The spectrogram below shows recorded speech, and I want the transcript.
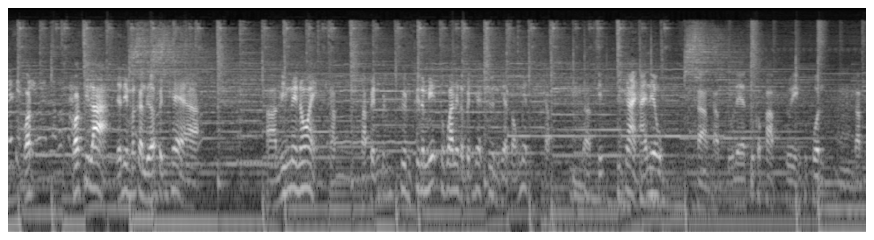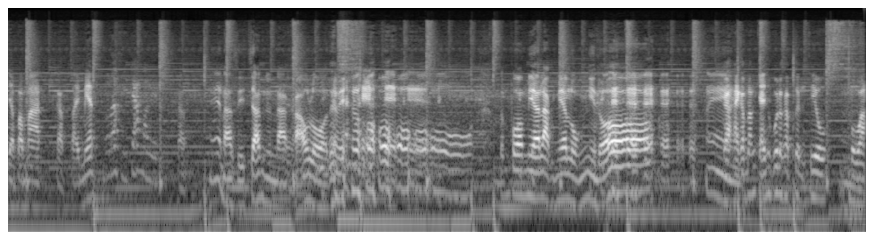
แค่สิบก็สี่วันแล้วก็กอดซิลล่าเดี๋ยวนี้มันก็เหลือเป็นแค่อ่าอ่าลิงน้อยๆครับถ้าเป็นเป็นคลื่นซึนามิทุกวันนี้ก็เป็นแค่คลื่นแค่สองเมตรครับก็ติดติดง่ายหายเร็วครับครับดูแลสุขภาพตัวเองทุกคนอืม ครับอย่าประมาทกับใส่แมสเมื่อสีจ้างมาเลย นี่นาสีจันทร์อยู่หนาขาวโหลใช่ไหมโอ้โหเป็นพอเมียหลักเมียหลงอย่างนี้เนาะก็ให้กำลังใจทุกคนนะครับเพื่อนซิลเพราะว่า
